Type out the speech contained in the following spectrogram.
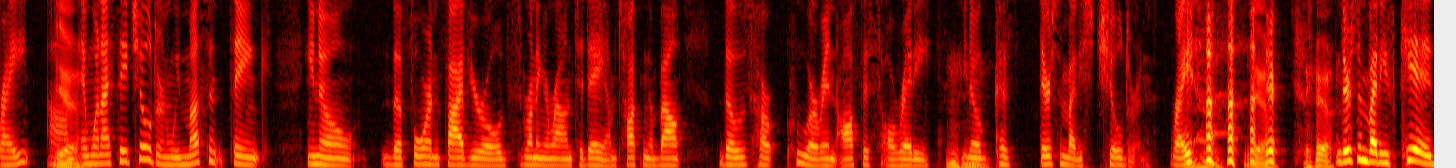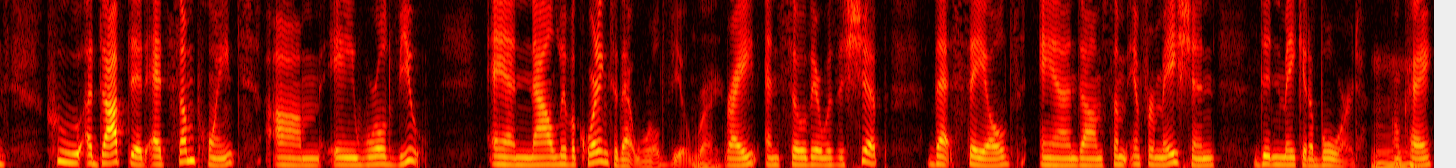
right? Um, Yeah. And when I say children, we mustn't think, you know, the four and five year olds running around today. I'm talking about those who are, in office already, you know, because they're somebody's children, right? Yeah. They're- Yeah. There's somebody's kids who adopted at some point um, a worldview and now live according to that worldview. Right. Right. And so there was a ship that sailed and um, some information didn't make it aboard. Mm. Okay.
